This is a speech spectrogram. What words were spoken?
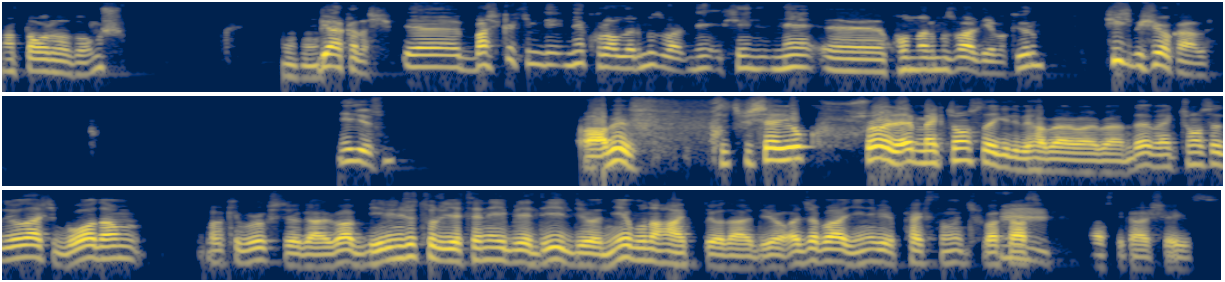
Hatta orada doğmuş. Hı hı. Bir arkadaş. Ee, başka kimdi ne kurallarımız var ne şey ne e, konularımız var diye bakıyorum. Hiçbir şey yok abi. Ne diyorsun? Abi hiçbir şey yok. Şöyle Mac Jones'la ilgili bir haber var bende. Mac Jones'a diyorlar ki bu adam Bucky Brooks diyor galiba. Birinci tur yeteneği bile değil diyor. Niye buna hype diyorlar diyor. Acaba yeni bir Paxton Lynch vakası Hmm. karşı karşıyayız.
